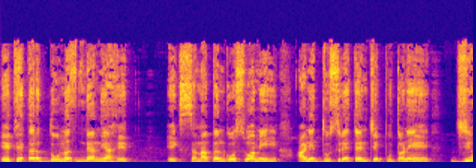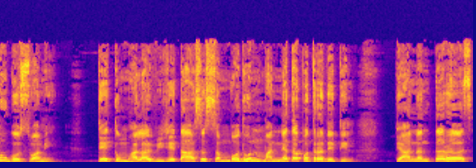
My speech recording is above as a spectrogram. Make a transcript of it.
येथे तर दोनच ज्ञानी आहेत. एक सनातन गोस्वामी आणि दुसरे त्यांचे पुतणे जीव गोस्वामी. ते तुम्हाला विजेता असं संबोधून मान्यतापत्र देतील. त्यानंतरच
